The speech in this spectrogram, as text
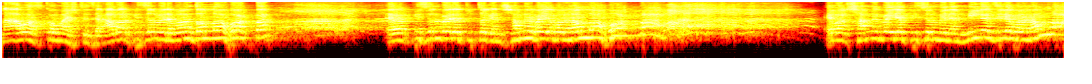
না, আওয়াজ কম আসতেছে। আবার পিছনে বাইরে বলেন তো আল্লাহ এবার পিছনে বাইরে চুপ থাকেন। সামনের বাইরে বলেন আল্লাহ এবার সামনের বাইরে পিছনে বাইরে মিলে জিলে বলেন আল্লাহ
